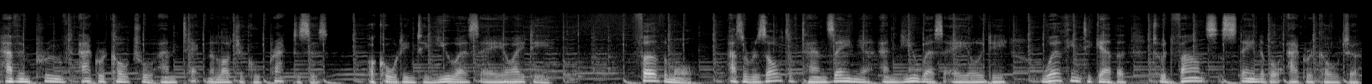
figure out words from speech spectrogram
have improved agricultural and technological practices, according to USAID. Furthermore, as a result of Tanzania and USAID working together to advance sustainable agriculture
